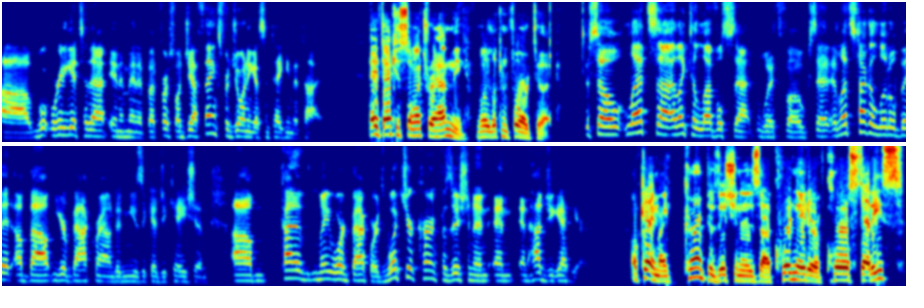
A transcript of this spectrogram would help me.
Uh, we're going to get to that in a minute. But first of all, Jeff, thanks for joining us and taking the time. Hey, thank you so much for having me. Really looking forward to it so let's uh, i like to level set with folks and, and, let's talk a little bit about your background in music education. Um, kind of may work backwards. What's your current position and and, and how did you get here? Okay my current position is uh, coordinator of choral studies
